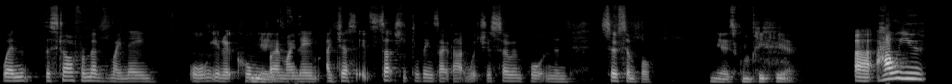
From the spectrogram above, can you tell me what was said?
when the staff remember my name or you know call me yes. by my name. I just it's such little things like that which are so important and so simple. Yes, completely. Uh, how are you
